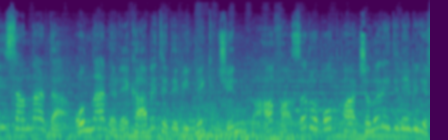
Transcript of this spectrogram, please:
İnsanlar da onlarla rekabet edebilmek için daha fazla robot parçalar edinebilir.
